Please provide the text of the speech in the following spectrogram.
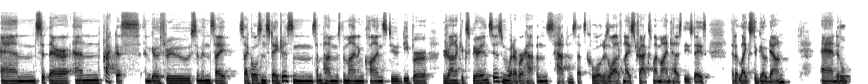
and sit there and practice and go through some insight cycles and stages. And sometimes the mind inclines to deeper jhanic experiences, and whatever happens, happens. That's cool. There's a lot of nice tracks my mind has these days that it likes to go down. And it'll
